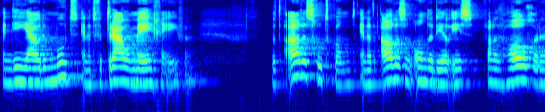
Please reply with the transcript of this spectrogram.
en die jou de moed en het vertrouwen meegeven. Dat alles goed komt en dat alles een onderdeel is van het hogere,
